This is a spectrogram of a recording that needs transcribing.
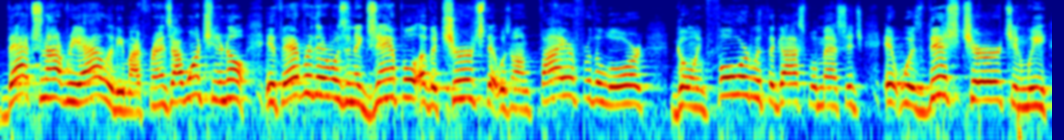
That's not reality, my friends. I want you to know if ever there was an example of a church that was on fire for the Lord, going forward with the gospel message, it was this church. And we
